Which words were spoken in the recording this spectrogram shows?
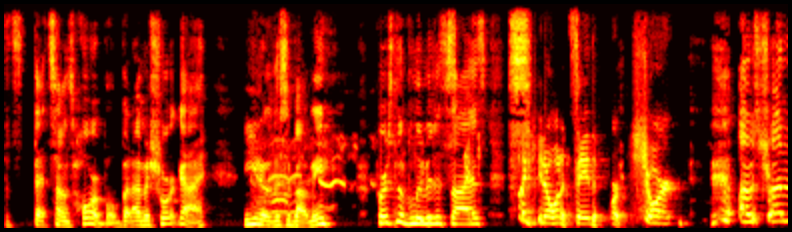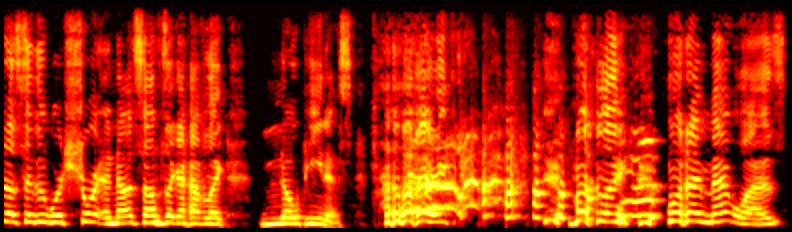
that's, that sounds horrible, but I'm a short guy. You know this about me. Person of limited size. It's like you don't want to say the word short. I was trying to not say the word short, and now it sounds like I have like no penis. like, but like what I meant was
